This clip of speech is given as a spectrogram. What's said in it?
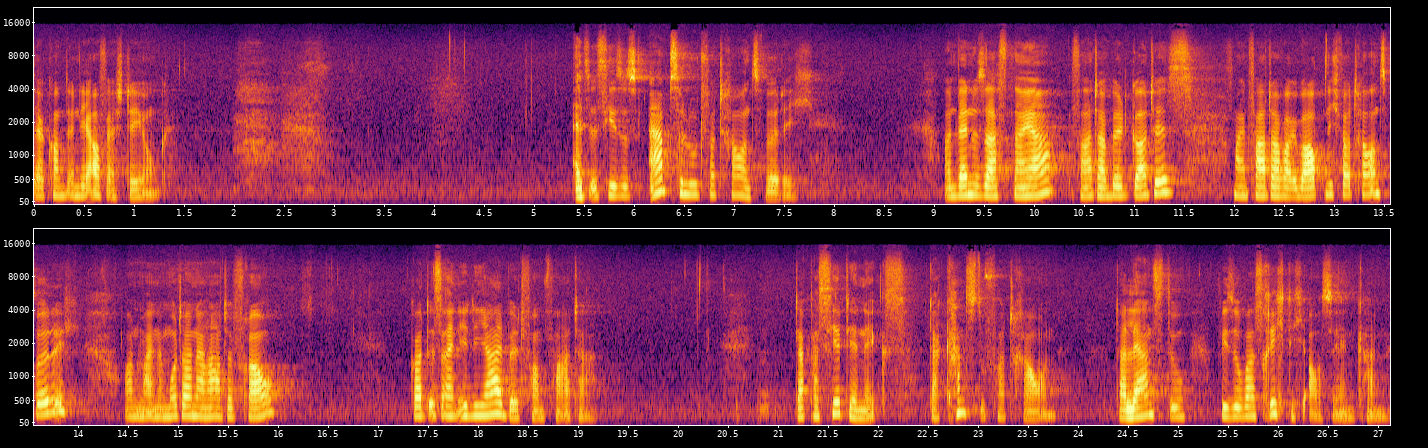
der kommt in die Auferstehung. Also ist Jesus absolut vertrauenswürdig. Und wenn du sagst, naja, Vaterbild Gottes, mein Vater war überhaupt nicht vertrauenswürdig und meine Mutter eine harte Frau, Gott ist ein Idealbild vom Vater. Da passiert dir nichts, da kannst du vertrauen. Da lernst du, wie sowas richtig aussehen kann.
